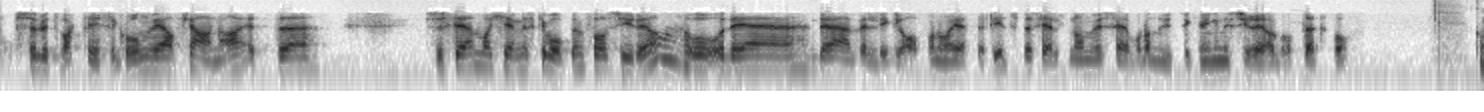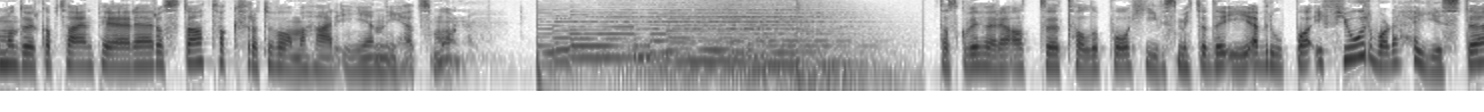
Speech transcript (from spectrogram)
absolutt verdt risikoen. Vi har fjerna et system av kjemiske våpen fra Syria, og det, det, er jeg veldig glad for nå i ettertid. Spesielt når vi ser hvordan utviklingen i Syria har gått etterpå. Kommandørkaptein Per Rostad, takk for at du var med her i Nyhetsmorgen. Da skal vi høre at tallet på hiv-smittede i Europa i fjor var det høyeste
